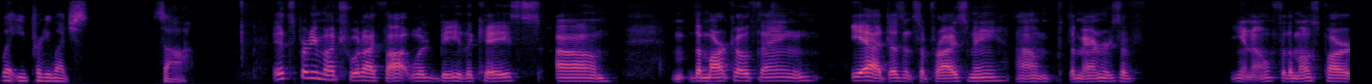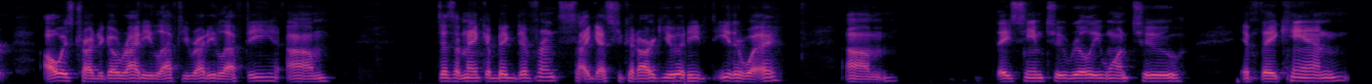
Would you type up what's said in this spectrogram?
what you pretty much saw? It's pretty much what I thought would be the case. Um, the Marco thing yeah, it doesn't surprise me. Um, the Mariners have, you know, for the most part, always tried to go righty lefty, righty lefty. Um, does it make a big difference? I guess you could argue it either way. Um, they seem to really want to, if they can,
